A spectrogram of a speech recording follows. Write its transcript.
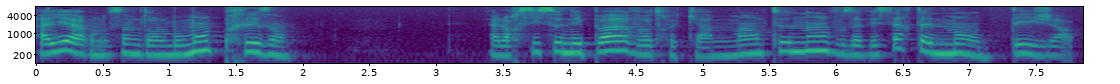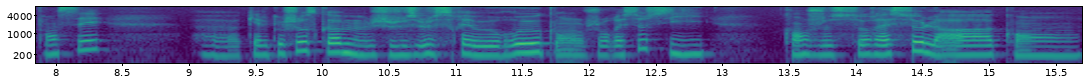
ailleurs, nous sommes dans le moment présent. Alors si ce n'est pas votre cas maintenant, vous avez certainement déjà pensé euh, quelque chose comme je, je serai heureux quand j'aurai ceci, quand je serai cela, quand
